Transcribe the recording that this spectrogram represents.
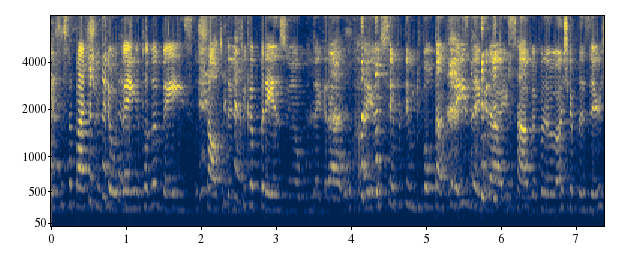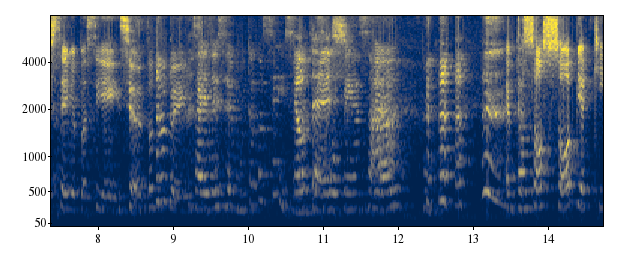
Esse sapatinho que eu venho toda vez, o salto dele fica preso em algum degrau. Aí eu sempre tenho que voltar três degraus, sabe? Pra- Eu acho que é pra exercer minha paciência toda vez. Vai ser muita paciência. É o né? Se eu teste. vou pensar. É porque só sobe aqui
